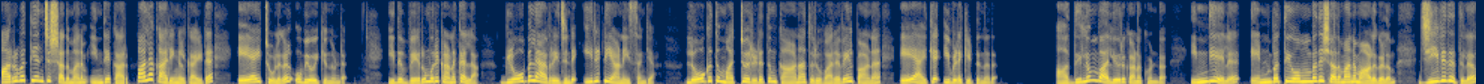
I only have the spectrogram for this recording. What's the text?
അറുപത്തിയഞ്ച് ശതമാനം ഇന്ത്യക്കാർ പല കാര്യങ്ങൾക്കായിട്ട് എ ഐ ടൂളുകൾ ഉപയോഗിക്കുന്നുണ്ട്. ഇത് വെറുമൊരു കണക്കല്ല. ഗ്ലോബൽ ആവറേജിന്റെ ഇരട്ടിയാണ് ഈ സംഖ്യ. ലോകത്ത് മറ്റൊരിടത്തും കാണാത്തൊരു വരവേൽപ്പാണ് എ ഐക്ക് ഇവിടെ കിട്ടുന്നത്. അതിലും വലിയൊരു കണക്കുണ്ട്. ഇന്ത്യയിൽ എൺപത്തിയൊമ്പത് ശതമാനം ആളുകളും ജീവിതത്തിൽ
